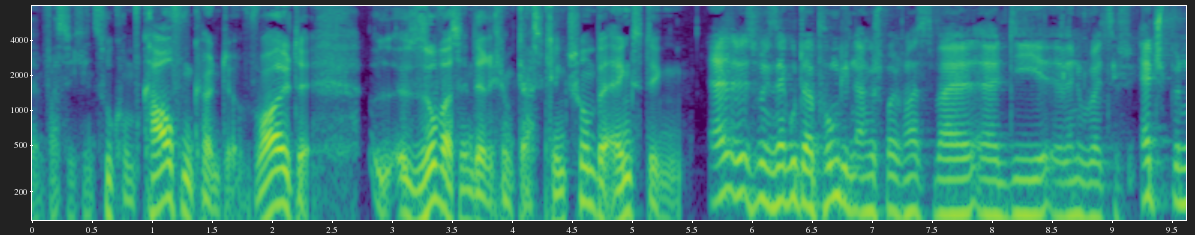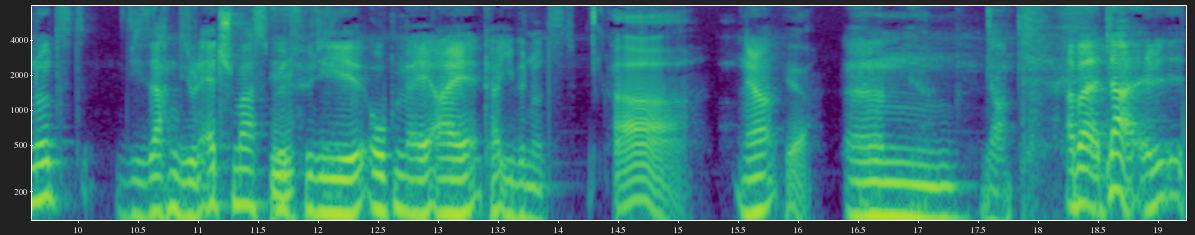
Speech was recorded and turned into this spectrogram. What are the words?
Denn was ich in Zukunft kaufen könnte, wollte, sowas in der Richtung, das klingt schon beängstigend. Also ist übrigens ein sehr guter Punkt, den du angesprochen hast, weil äh, die, äh, wenn du jetzt Edge benutzt, die Sachen, die du in Edge machst, Mhm. wird für die OpenAI KI benutzt. Ah, Ja. ja. Ähm, ja. Aber klar, äh,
